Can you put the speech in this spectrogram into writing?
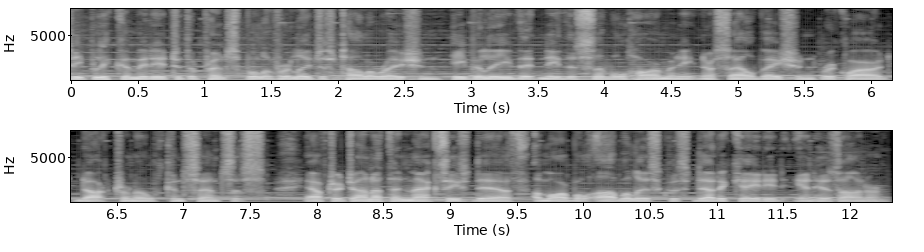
Deeply committed to the principle of religious toleration, he believed that neither civil harmony nor salvation required doctrinal consensus. After Jonathan Maxcy's death, a marble obelisk was dedicated in his honor.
